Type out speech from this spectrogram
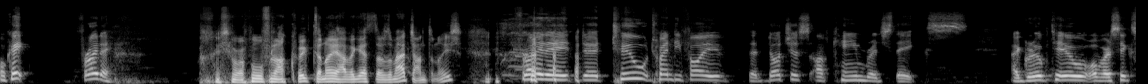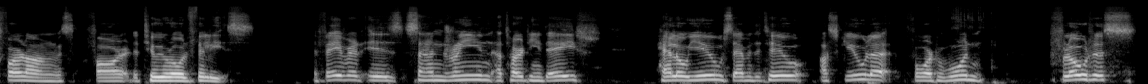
Okay, Friday. We're moving on quick tonight. I have a guess there's a match on tonight. Friday, the 225, the Duchess of Cambridge Stakes. A group two over six furlongs for the two year old fillies. The favorite is Sandrine at 13 to 8, Hello You 7 to 2, Oscula 4 to 1, Flotus,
